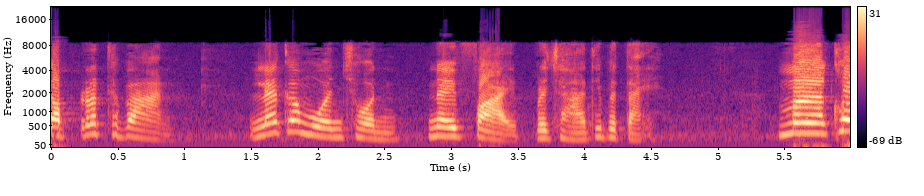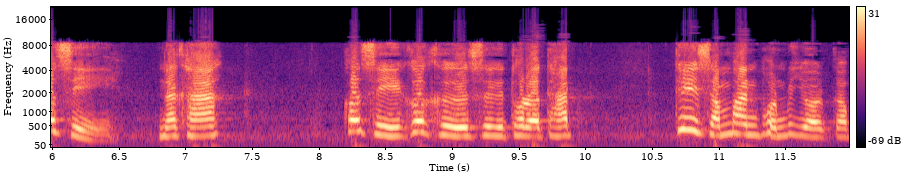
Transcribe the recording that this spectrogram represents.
กับรัฐบาล และก็มวลชนในฝ่ายประชาธิปไตย มาข้อสี่นะคะ ข้อสี่ก็คือสื่อโทรทัศน์ที่สัมพันธ์ผลประโยชน์กับ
